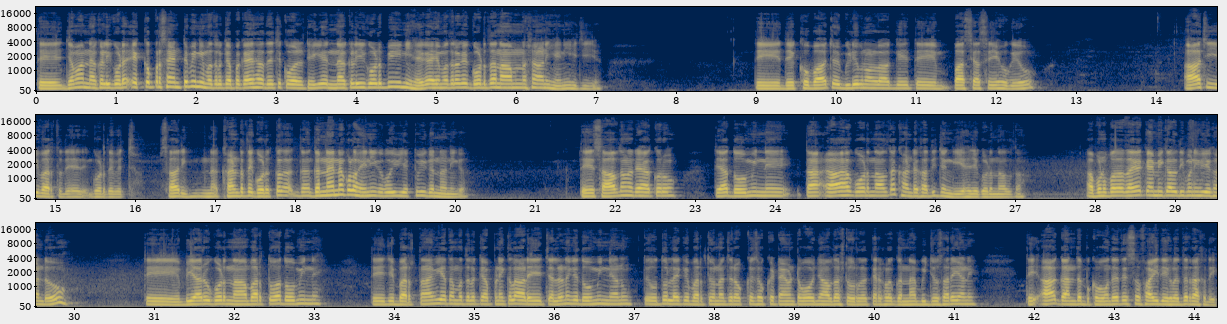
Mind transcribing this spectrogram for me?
ਤੇ ਜਮਾ ਨਕਲੀ ਗੁੜ 1% ਵੀ ਨਹੀਂ, ਮਤਲਬ ਕਿ ਆਪਾਂ ਕਹਿ ਸਕਦੇ ਚ ਕੁਆਲਿਟੀ ਹੈਗੀ ਨਕਲੀ ਗੁੜ ਵੀ ਨਹੀਂ ਹੈਗਾ ਇਹ, ਮਤਲਬ ਕਿ ਗੁੜ ਦਾ ਨਾਮ ਨਿਸ਼ਾਨ ਹੀ ਹੈ ਨਹੀਂ ਇਹ ਚੀਜ਼। ਤੇ ਦੇਖੋ ਬਾਅਦ ਚ ਵੀਡੀਓ ਬਣਾਉਣ ਲੱਗ ਗਏ ਤੇ ਪਾਸੇ ਆਸੇ ਹੋ ਗਏ ਉਹ। ਆਹ ਚੀਜ਼ ਵਰਤਦੇ ਗੁੜ ਦੇ ਵਿੱਚ। ਸਾਰੀ, ਨ- ਖੰਡ ਤੇ ਗੁੜ, ਕ- ਗੰਨਾ ਇਹਨਾਂ ਕੋਲ ਹੈ ਨਹੀਂਗਾ ਕੋਈ ਵੀ ਇੱਕ ਵੀ ਗੰਨਾ ਨਹੀਂਗਾ ਤੇ ਸਾਵਧਾਨ ਰਿਹਾ ਕਰੋ ਤੇ ਆ 2 ਮਹੀਨੇ ਤਾਂ ਆਹ ਗੁੜ ਨਾਲ ਤਾਂ ਖੰਡ ਖਾਦੀ ਚੰਗੀ ਹੈ ਹਜੇ ਗੁੜ ਨਾਲ ਤਾਂ। ਆਪਾਂ ਨੂੰ ਪਤਾ ਤਾਂ ਹੈਗਾ ਕੈਮੀਕਲ ਦੀ ਬਣੀ ਹੋਈ ਹੈ ਖੰਡ ਉਹ। ਤੇ ਬਜ਼ਾਰੂ ਗੁੜ ਨਾ ਵਰਤੋ ਆ 2 ਮਹੀਨੇ। ਤੇ ਜੇ ਵਰਤਣਾ ਵੀ ਆ ਤਾਂ ਮਤਲਬ ਕਿ ਆਪਣੇ ਘਲਾੜੇ ਚੱਲਣਗੇ 2 ਮਹੀਨਿਆਂ ਨੂੰ ਤੇ ਉਦੋਂ ਲੈ ਕੇ ਵਰਤਿਓ ਉਹਨਾਂ ਚਿਰ ਔਖੇ ਸੌਖੇ ਟਾਈਮ ਟਵਾਓ ਜਾਂ ਆਪਦਾ ਸਟੋਰ ਕਰਕੇ ਰੱਖ ਲਓ, ਗੰਨਾ, ਬੀਜੋ ਸਾਰੇ ਜਾਣੇ। ਤੇ ਆਹ ਗੰਦ ਬਖਵਾਉਂਦੇ ਤੇ ਸਫ਼ਾਈ ਦੇਖ ਲਓ ਇੱਧਰ ਰੱਖਦੇ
